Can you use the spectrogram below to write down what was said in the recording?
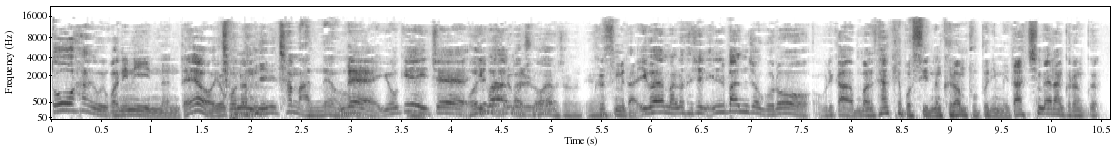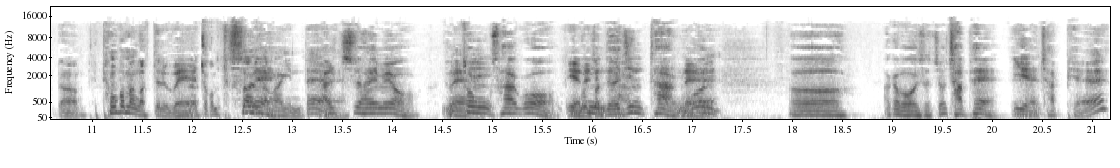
또 한 원인이 있는데요. 요거는 원인이 참 많네요. 네, 요게 이제 많은 거 이거야말로. 예. 그렇습니다. 이거야말로 사실 일반적으로 우리가 한번 생각해 볼 수 있는 그런 부분입니다. 치매란 그런 그 어, 평범한 것들 외에 조금 특수한 치매, 상황인데 알츠하이머, 네. 교통사고, 예, 혹은 뭐 뇌진탕. 뇌진탕, 네. 어 아까 뭐가 있었죠? 자폐. 예, 자폐.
